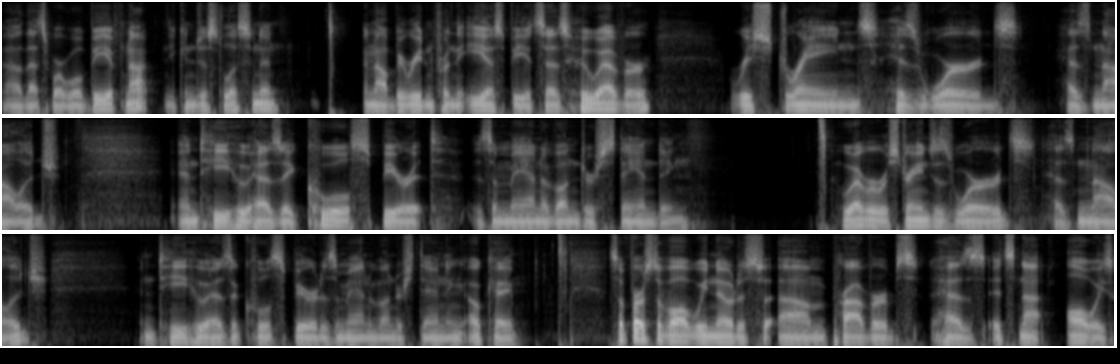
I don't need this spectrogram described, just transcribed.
uh, that's where we'll be. If not, you can just listen in and I'll be reading from the ESV. It says, Whoever restrains his words has knowledge, and he who has a cool spirit is a man of understanding. Whoever restrains his words has knowledge, and he who has a cool spirit is a man of understanding. Okay. So first of all, we notice um, Proverbs has it's not always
